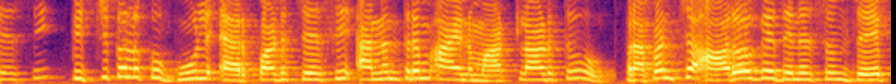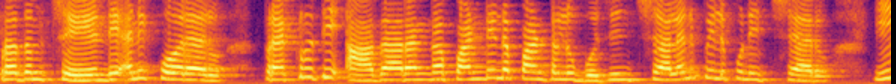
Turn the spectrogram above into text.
చేసి పిచ్చుకలకు గూలు ఏర్పాటు చేసి అనంతరం ఆయన మాట్లాడుతూ ప్రపంచ ఆరోగ్య దినోత్సవం జయప్రదం చేయండి అని కోరారు. ప్రకృతి ఆధారంగా పండిన పంటలు భుజించాలని పిలుపునిచ్చారు. ఈ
